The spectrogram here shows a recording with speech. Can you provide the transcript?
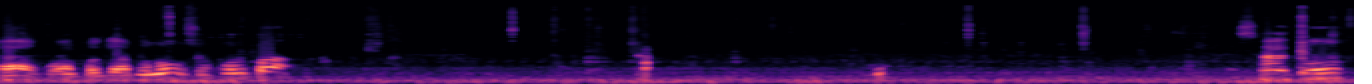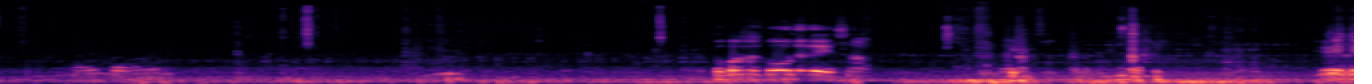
Ah, kuha pagyapon no, sukol pa. Sago. Ito ba nagawa nila isa? Okay.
